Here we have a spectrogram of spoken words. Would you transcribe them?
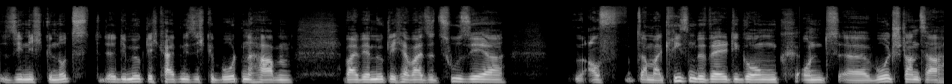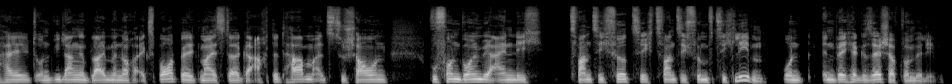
sie nicht genutzt, die Möglichkeiten, die sich geboten haben, weil wir möglicherweise zu sehr auf sag mal, Krisenbewältigung und äh, Wohlstandserhalt und wie lange bleiben wir noch Exportweltmeister geachtet haben, als zu schauen, wovon wollen wir eigentlich 2040, 2050 leben und in welcher Gesellschaft wollen wir leben.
